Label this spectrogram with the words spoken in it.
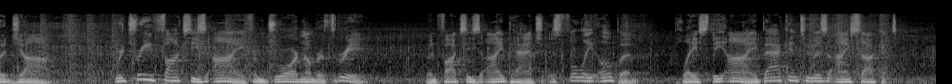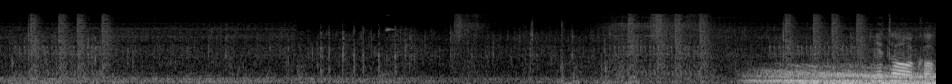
Good job. Retrieve Foxy's eye from drawer number three. When Foxy's eye patch is fully open, place the eye back into his eye socket. Nie to oko.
